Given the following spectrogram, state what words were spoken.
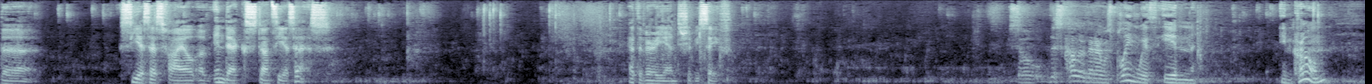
the CSS file of index.css. At the very end should be safe. So this color that I was playing with in in Chrome,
